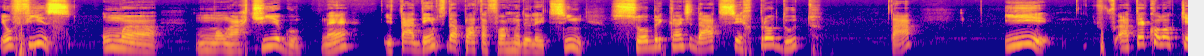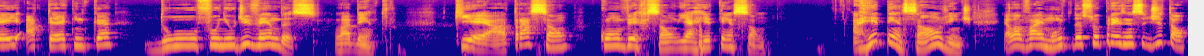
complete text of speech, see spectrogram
Eu fiz uma um, um artigo, né? E está dentro da plataforma do Eleito Sim sobre candidato ser produto, tá? E até coloquei a técnica do funil de vendas lá dentro, que é a atração, conversão e a retenção. A retenção, gente, ela vai muito da sua presença digital.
